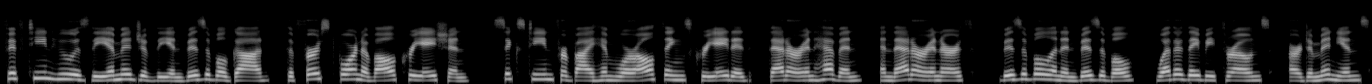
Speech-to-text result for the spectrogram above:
15 Who is the image of the invisible God, the firstborn of all creation. 16 For by him were all things created, that are in heaven, and that are in earth, visible and invisible, whether they be thrones, or dominions,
